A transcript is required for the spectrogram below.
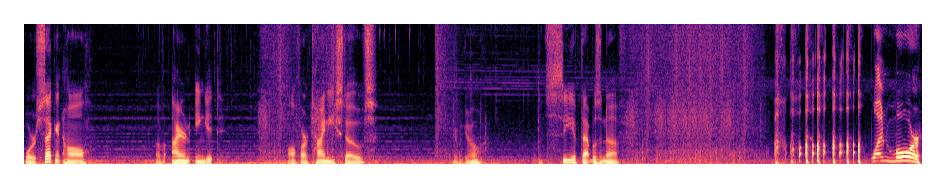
or second haul of iron ingot off our tiny stoves. There we go. Let's see if that was enough. One more.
